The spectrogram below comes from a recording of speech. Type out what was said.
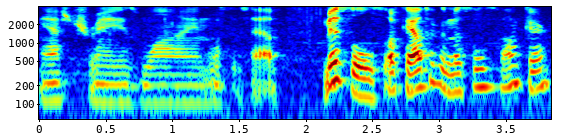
Ashtrays, wine. What's this have? Missiles. Okay, I'll take the missiles. I don't care.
